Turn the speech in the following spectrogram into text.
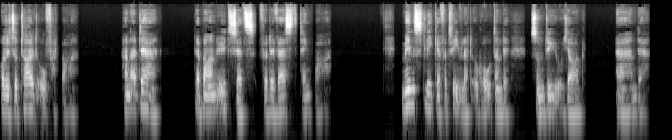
och det totalt ofattbara. Han är där, där barn utsätts för det värst tänkbara. Minst lika förtvivlat och gråtande som du och jag är han där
